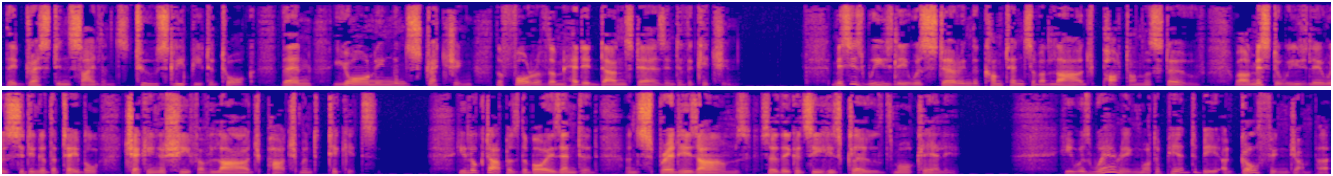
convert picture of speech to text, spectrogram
They dressed in silence, too sleepy to talk. Then, yawning and stretching, the four of them headed downstairs into the kitchen. Mrs. Weasley was stirring the contents of a large pot on the stove, while Mr. Weasley was sitting at the table checking a sheaf of large parchment tickets. He looked up as the boys entered and spread his arms so they could see his clothes more clearly. He was wearing what appeared to be a golfing jumper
